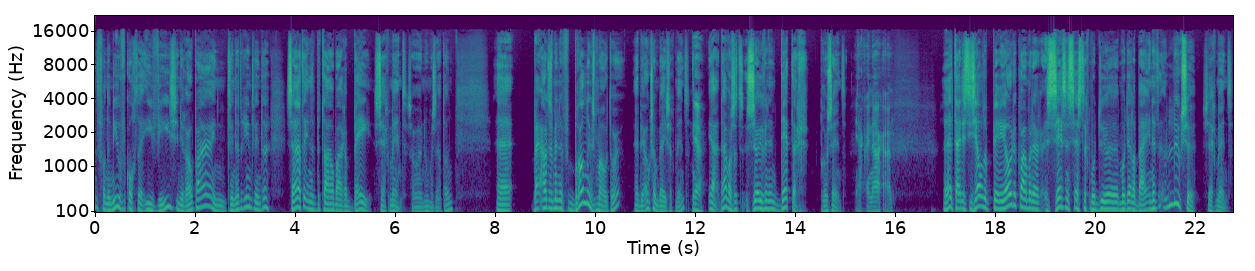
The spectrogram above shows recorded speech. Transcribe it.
van de nieuw verkochte EV's in Europa in 2023 zaten in het betaalbare B-segment. Zo noemen ze dat dan. Eh, bij auto's met een verbrandingsmotor heb je ook zo'n B-segment. Ja, Ja, daar was het 37% ja kan je nagaan. Tijdens diezelfde periode kwamen er 66 mode- modellen bij in het luxe segment.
